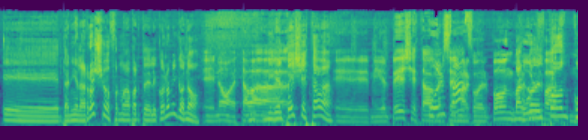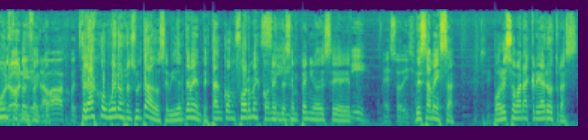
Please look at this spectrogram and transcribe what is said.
eh, Daniel Arroyo formaba parte del económico, no. Eh, no, estaba. Miguel Pelle estaba. Eh, Miguel Pelle, estaba Culfas. Mercedes Marco del Pont. Marco del Culfas, Pont, Culfa, Moroni de perfecto. Trabajo. Trajo buenos resultados, evidentemente. Están conformes con el desempeño de, ese, Sí. Eso dice. de esa mesa. Sí. Por eso van a crear otras.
